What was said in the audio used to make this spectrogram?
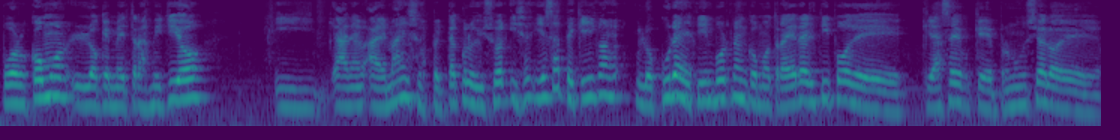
por cómo lo que me transmitió y ade- además de su espectáculo visual y, y esa pequeña locura de Tim Burton como traer al tipo de que hace que pronuncia lo de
